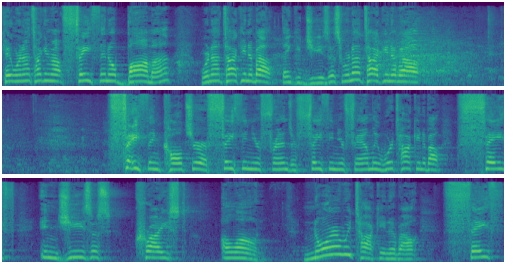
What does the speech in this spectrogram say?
Okay, we're not talking about faith in Obama. We're not talking about, thank you, Jesus. We're not talking about faith in culture or faith in your friends or faith in your family. We're talking about faith in Jesus Christ alone. Nor are we talking about faith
